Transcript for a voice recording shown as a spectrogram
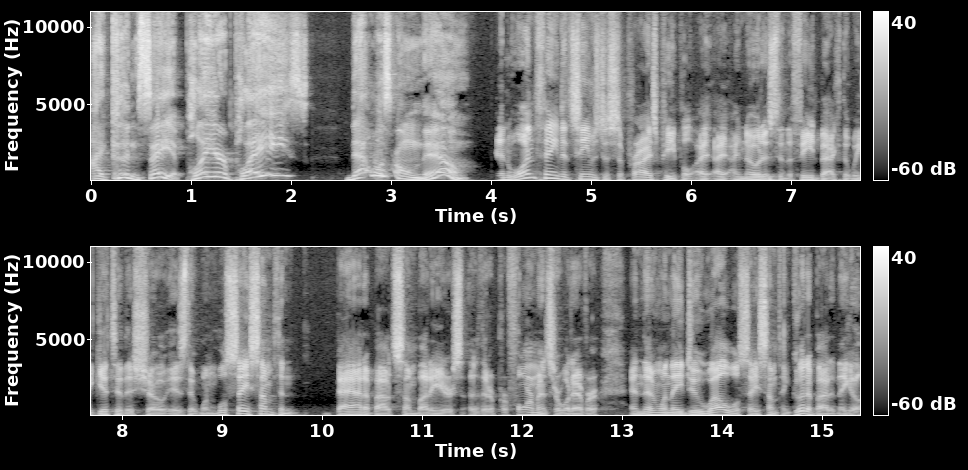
I couldn't say it. Player plays, that was on them. And one thing that seems to surprise people, I, I, I, noticed in the feedback that we get to this show, is that when we'll say something bad about somebody or uh, their performance or whatever, and then when they do well, we'll say something good about it, and they go,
